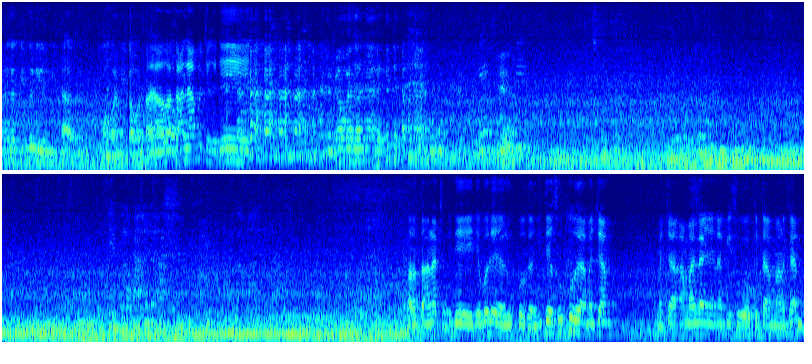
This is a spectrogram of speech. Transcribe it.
Mana tiba dia minta ke Kawan ni kawan. Ah, Allah Ta'ala pun cerdik Kawan sangat. Ya. Ini pengalaman lah. Pengalaman. Allah Ta'ala cerdik Dia boleh dah lupakan. Kita suka lah macam Macam amalan yang Nabi suruh kita amalkan.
